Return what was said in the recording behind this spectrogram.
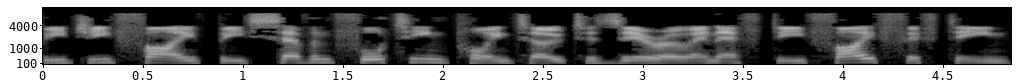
BG5 B7 14.0 to 0 NFD 515,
